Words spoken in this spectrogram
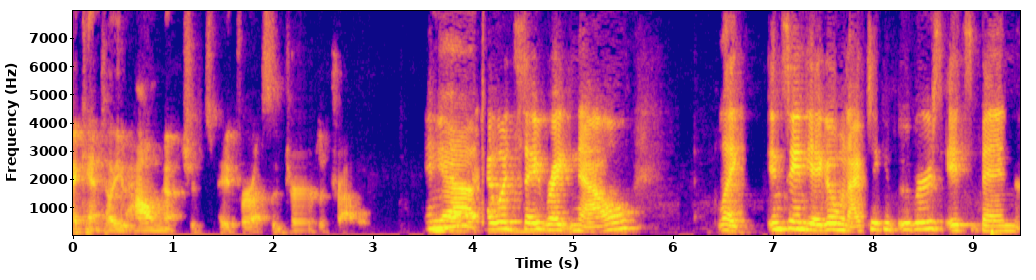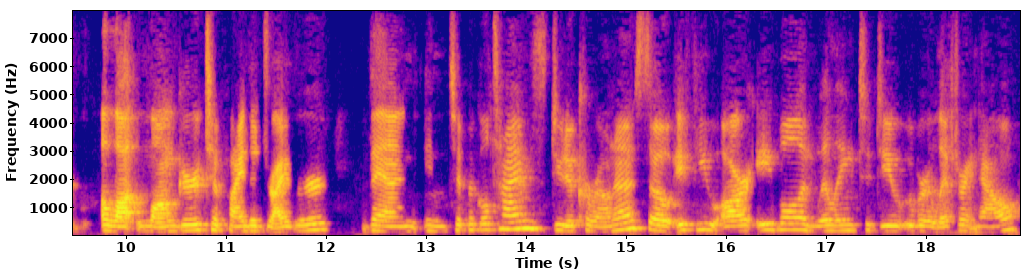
I can't tell you how much it's paid for us in terms of travel. And yeah, I would say right now, like in San Diego, when I've taken Ubers, it's been a lot longer to find a driver than in typical times due to Corona. So if you are able and willing to do Uber or Lyft right now,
